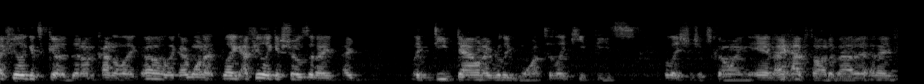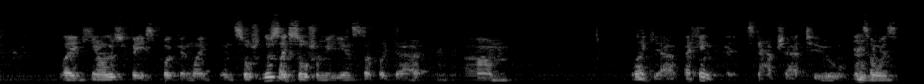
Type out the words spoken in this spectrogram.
I feel like it's good that I'm kind of like oh like I want to like I feel like it shows that I I like deep down I really want to like keep these relationships going, and I have thought about it, and I've like you know there's Facebook and like and social there's like social media and stuff like that. Um, like yeah, I think Snapchat too. It's Mhm. always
